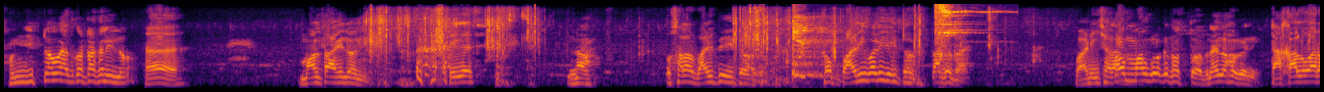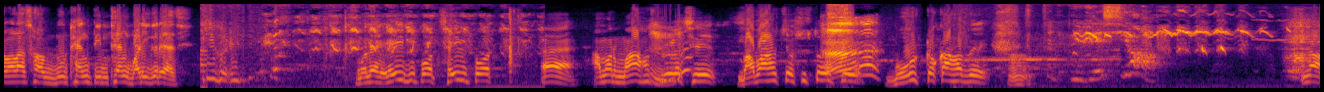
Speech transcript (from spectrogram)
সঞ্জীবটাও এত টাকা নিল? হ্যাঁ। মালটা আইলো নি? ঠিক আছে। না। ও শালার বাড়িতে যেতে হবে। সব বাড়ি বাড়ি যেতে হবে। টাকা দেয় বাড়ি ছাড়া সব মালগুলোকে ধরতে হবে নাইলে হবে না। টাকা লোয়ার বেলা সব দু ঠ্যাং তিন ঠ্যাং বাড়ি করে আছে। মানে এই বিপদ সেই বিপদ। হ্যাঁ আমার মা হসপিটাল আছে বাবা হচ্ছে অসুস্থ হচ্ছে বহু টাকা হবে। না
